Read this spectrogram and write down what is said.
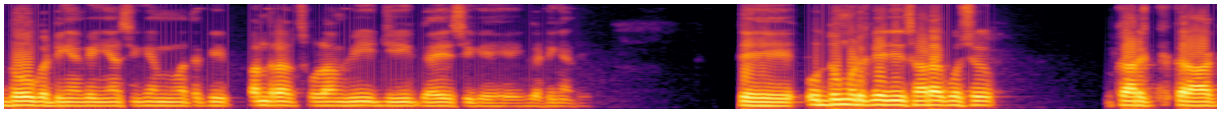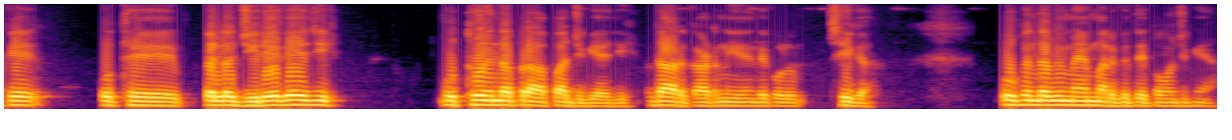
ਦੋ ਗੱਡੀਆਂ ਗਈਆਂ ਸੀਗੀਆਂ, ਮਤਲਬ ਕਿ 15 16 20 ਜੀ ਗਏ ਸੀਗੇ ਇਹ ਗੱਡੀਆਂ ਦੇ। ਤੇ ਉਦੋਂ ਮੁੜ ਕੇ ਜੀ ਸਾਰਾ ਕੁਝ ਕਰ, ਕਰਾ ਕੇ ਉੱਥੇ ਪਹਿਲਾਂ ਜੀਰੇ ਗਏ ਜੀ। ਉੱਥੋਂ ਇਹਦਾ ਭਰਾ ਭੱਜ ਗਿਆ ਜੀ। ਆਧਾਰ ਕਾਰਡ ਨਹੀਂ ਇਹਦੇ ਕੋਲ ਸੀਗਾ। ਉਹ ਕਹਿੰਦਾ ਵੀ ਮੈਂ ਮਰਗ ਤੇ ਪਹੁੰਚ ਗਿਆ।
